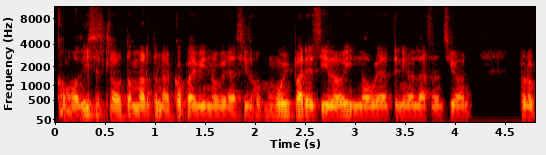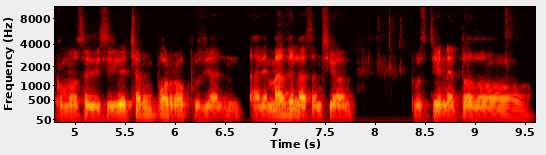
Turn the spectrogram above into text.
como dices, claro, tomarte una copa de vino hubiera sido muy parecido y no hubiera tenido la sanción, pero como se decidió echar un porro, pues ya, además de la sanción, pues tiene todo,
